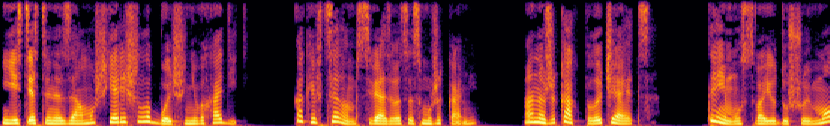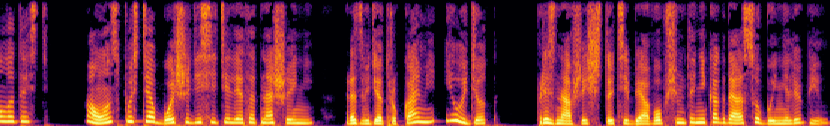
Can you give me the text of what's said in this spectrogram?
Естественно, замуж я решила больше не выходить. Как и в целом связываться с мужиками. Оно же как получается? Ты ему свою душу и молодость, а он спустя больше десяти лет отношений разведет руками и уйдет, признавшись, что тебя, в общем-то, никогда особо и не любил.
